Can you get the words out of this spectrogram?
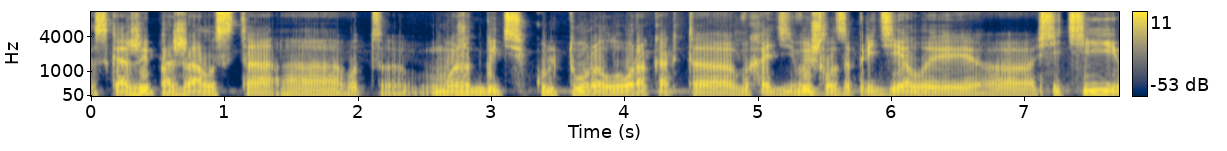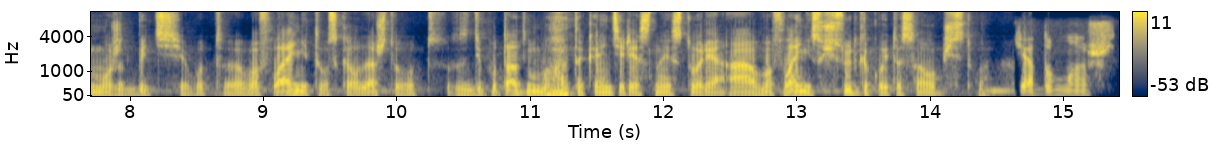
скажи, пожалуйста, а, вот, может быть, культура лора как-то выходи, вышла за пределы а, сети, может быть, вот в офлайне ты сказал, да, что вот с депутатом была такая интересная история, а в офлайне существует какое-то сообщество? Я думаю, что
